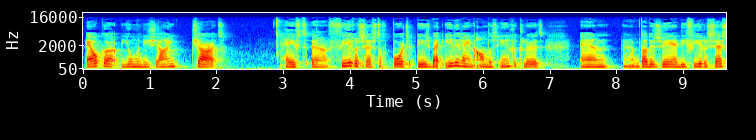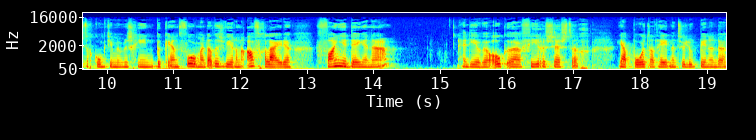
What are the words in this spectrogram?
elke Human Design chart heeft uh, eh, 64 poorten. Die is bij iedereen anders ingekleurd. En um, dat is weer, die 64 komt je me misschien bekend voor, maar dat is weer een afgeleide van je DNA. En die hebben we ook uh, 64. Ja, poort, dat heet natuurlijk binnen de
